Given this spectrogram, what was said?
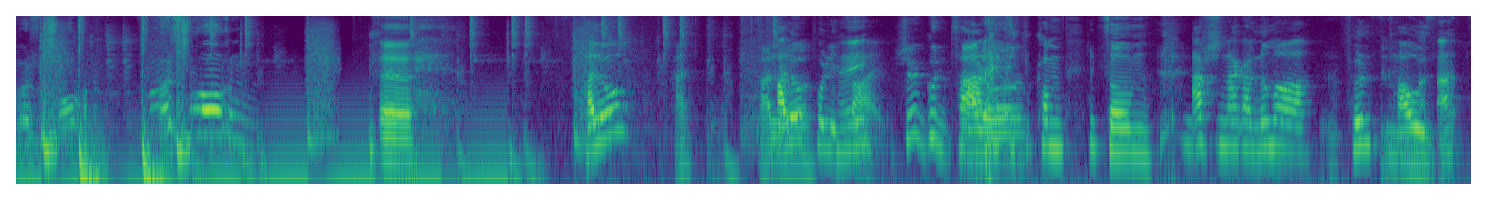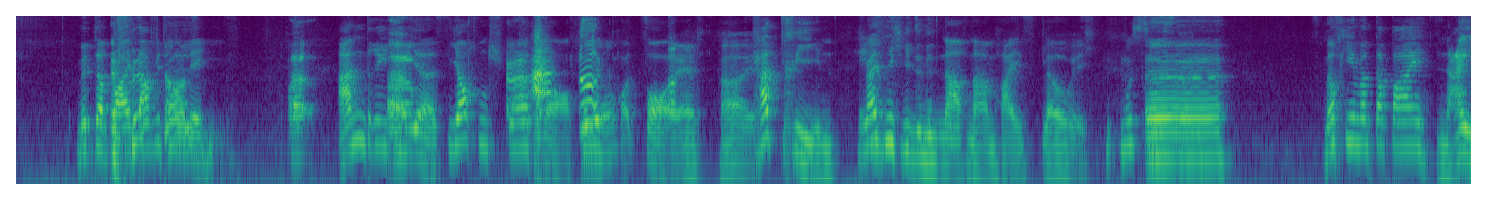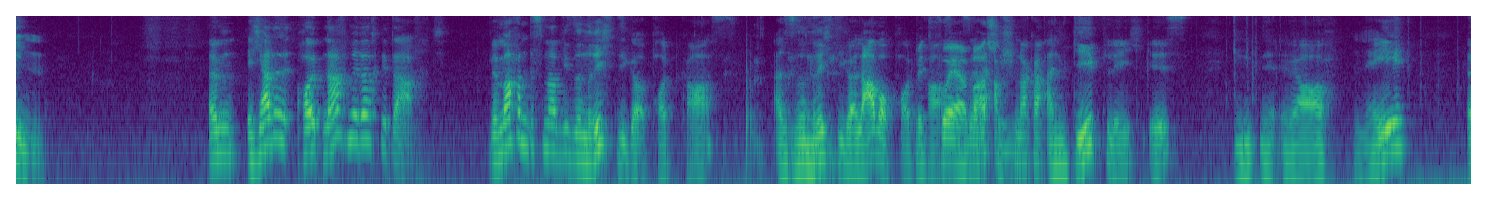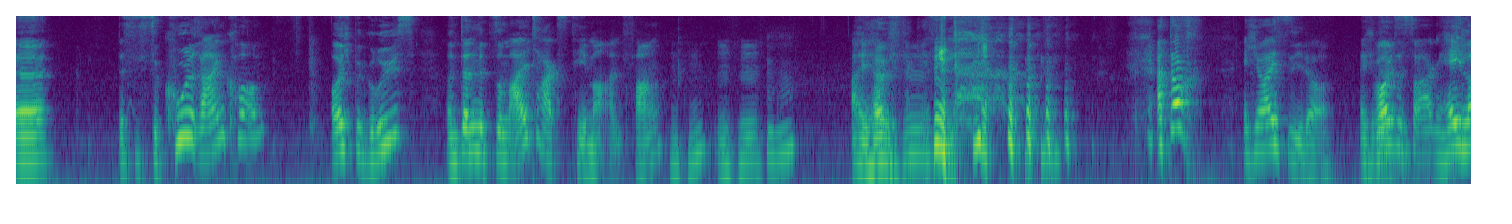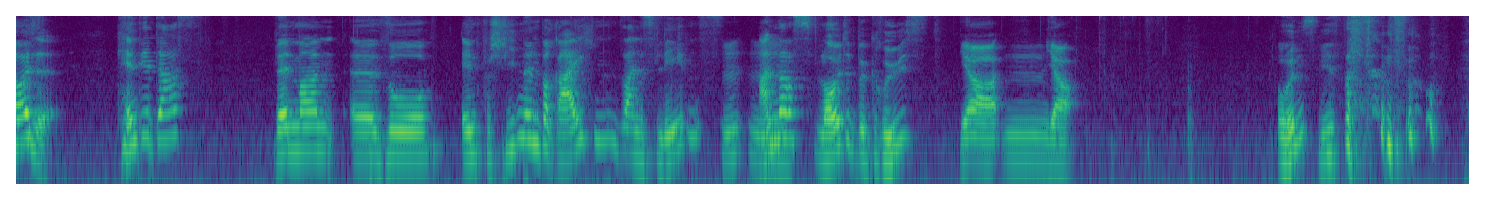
Versprochen. Versprochen. Äh. Hallo? Hallo. Hallo Polizei. Hey. Schönen guten Tag. Hallo. Herzlich willkommen zum Abschnacker Nummer 5000. Ah, Mit dabei David 5000. Fleggi, André Diers, Jochen Störzer, Philipp Potzold, Hi. Katrin. Ich weiß nicht, wie sie mit Nachnamen heißt, glaube ich. du sagen. Äh, ist noch jemand dabei? Nein. Ähm, ich hatte heute Nachmittag gedacht, wir machen das mal wie so ein richtiger Podcast. Also so ein richtiger Laber-Podcast. Mit vorher also der. Abschnacker angeblich ist. Ja, nee. Äh, dass ich so cool reinkomme, euch begrüße und dann mit so einem Alltagsthema anfange. Mhm. Ah, ja, hab ich vergessen. Ach doch! Ich weiß wieder. Ich wollte sagen, hey Leute, kennt ihr das? Wenn man äh, so in verschiedenen Bereichen seines Lebens Mhm. anders Leute begrüßt? Ja, mm, ja. Und? Wie ist das denn so?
